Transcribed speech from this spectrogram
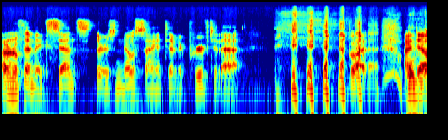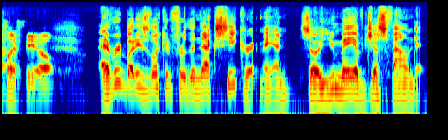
I don't know if that makes sense. There's no scientific proof to that, but well, I definitely feel everybody's looking for the next secret, man. So you may have just found it.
